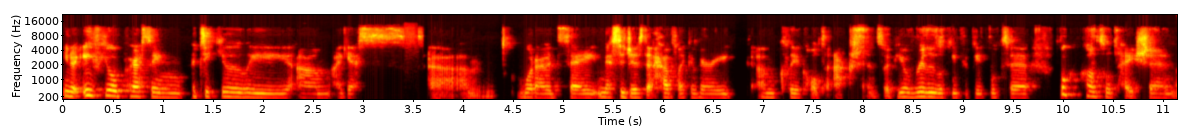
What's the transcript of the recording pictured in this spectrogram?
you know, if you're pressing particularly, um, I guess, um, what I would say messages that have like a very um, clear call to action. So if you're really looking for people to book a consultation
